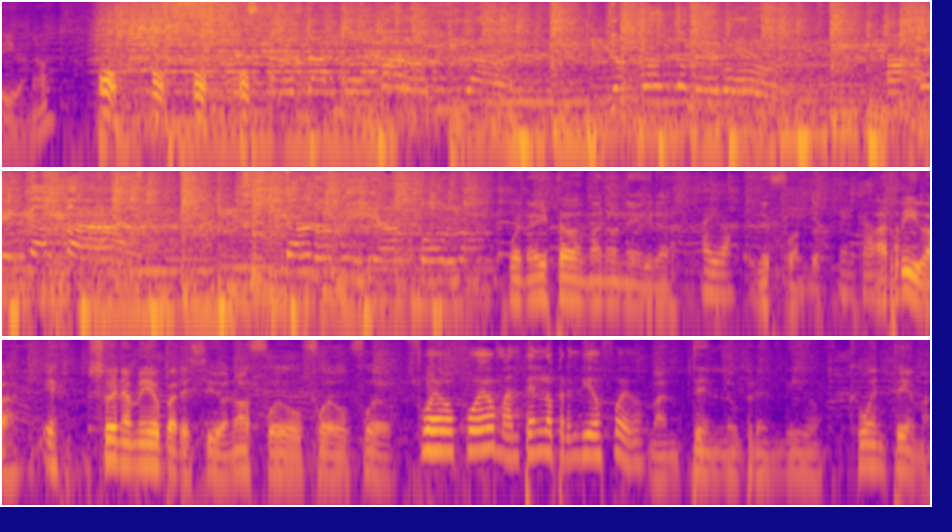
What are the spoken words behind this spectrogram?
Arriba, ¿no? oh, oh, oh, oh. Yo pronto me voy a escapar. Bueno, ahí estaba Mano Negra. Ahí va. De fondo. Me encanta. Arriba. Es- suena medio parecido, ¿no? Fuego, fuego, fuego. Fuego, fuego, manténlo prendido fuego. Manténlo prendido. Qué buen tema.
